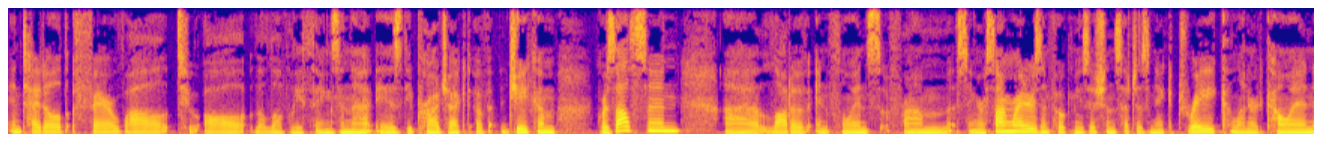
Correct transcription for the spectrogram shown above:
entitled Farewell to All the Lovely Things, and that is the project of Jacob Grisalson. A lot of influence from singer songwriters and folk musicians such as Nick Drake, Leonard Cohen,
